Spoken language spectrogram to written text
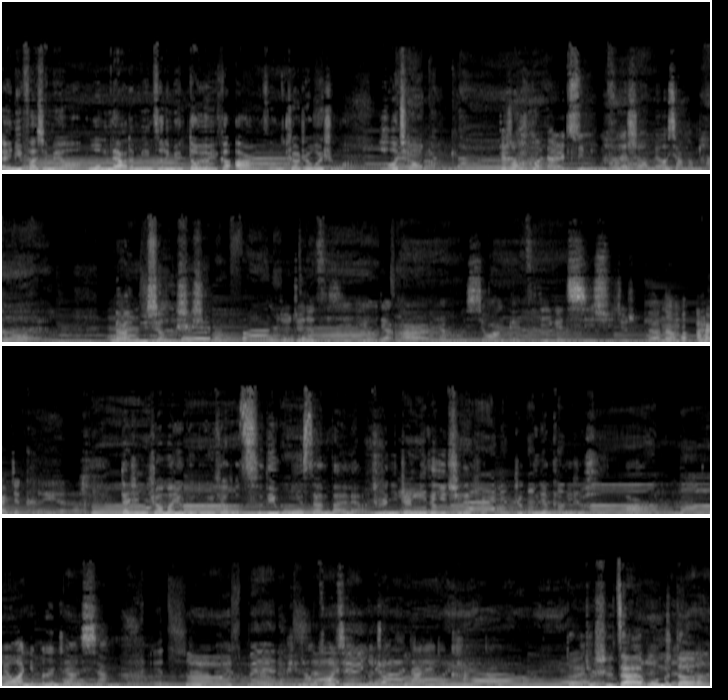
哎，你发现没有，我们俩的名字里面都有一个二字，你知道这为什么？好巧的。但是我当时取名字的时候没有想那么多，哎，那你想的是什么？我就觉得自己有点二，然后希望给自己一个期许，就是不要那么二就可以了。但是你知道吗？有种东西叫做“此地无银三百两”，就是你这名字一取的时候，啊，这姑娘肯定是很二。没有啊，你不能这样想啊。就是呃，我平常做节目的状态，大家也都看到。对，就是在我们的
